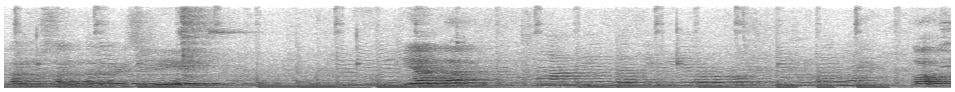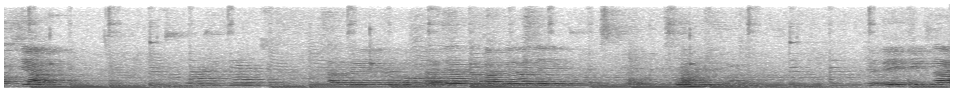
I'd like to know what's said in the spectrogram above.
Kita udara dari sini. Iya mbak. Mengambil video videonya oh siap sambil remote saja tergambil aja jadi kita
